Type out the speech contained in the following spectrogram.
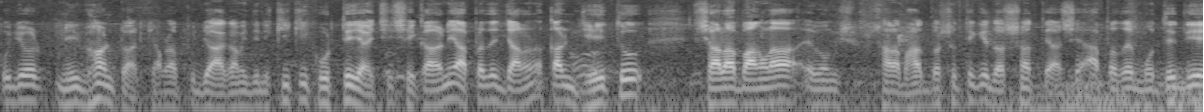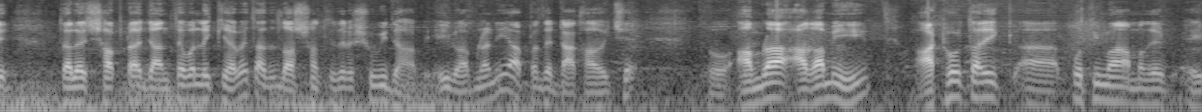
পুজোর নির্ঘণ্ট আর কি। আমরা পুজো আগামী দিনে কী কী করতে যাচ্ছি সেই কারণেই আপনাদের জানানো। কারণ যেহেতু সারা বাংলা এবং সারা ভারতবর্ষ থেকে দর্শনার্থী আসে, আপনাদের মধ্যে দিয়ে তাহলে সবটা জানতে পারলে কী হবে? তাদের দর্শনার্থীদের সুবিধা হবে। এই ভাবনা নিয়ে আপনাদের ডাকা হয়েছে। তো আমরা আগামী আঠেরো তারিখ প্রতিমা আমাদের এই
